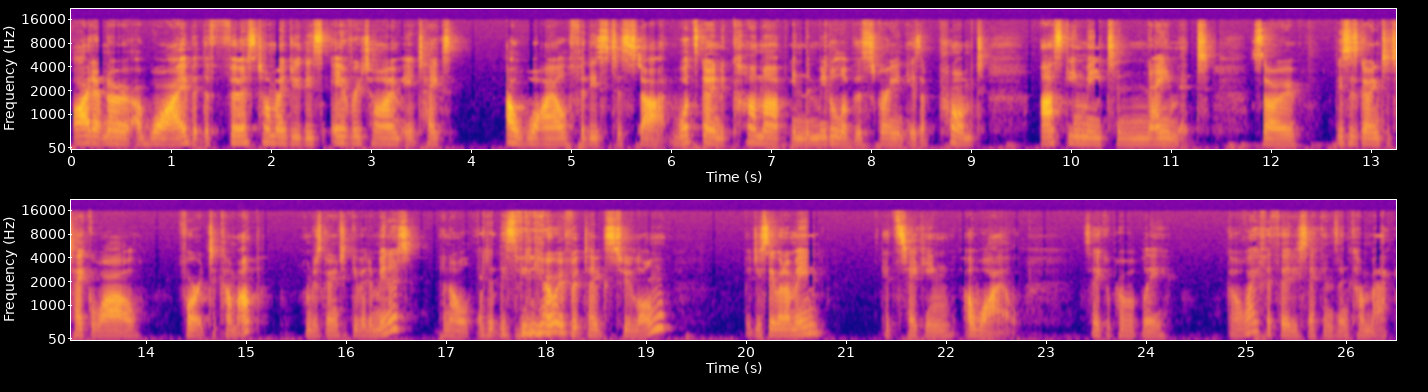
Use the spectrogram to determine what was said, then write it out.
I don't know uh, why, but the first time I do this, every time it takes a while for this to start. What's going to come up in the middle of the screen is a prompt asking me to name it. So this is going to take a while for it to come up. I'm just going to give it a minute and I'll edit this video if it takes too long. But you see what I mean? It's taking a while. So you could probably go away for 30 seconds and come back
